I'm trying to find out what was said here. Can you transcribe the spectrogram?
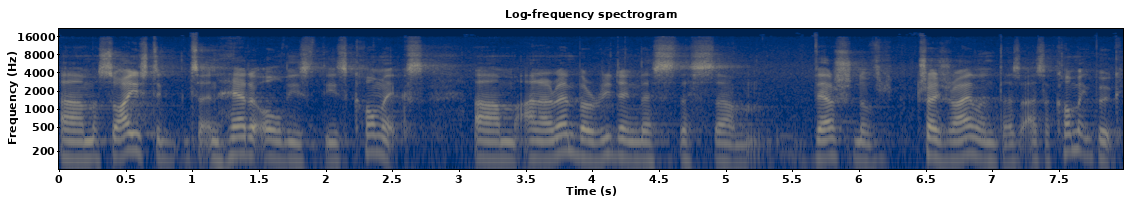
Um, so I used to, to inherit all these, these comics. Um, and I remember reading this, this um, version of Treasure Island as, as a comic book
